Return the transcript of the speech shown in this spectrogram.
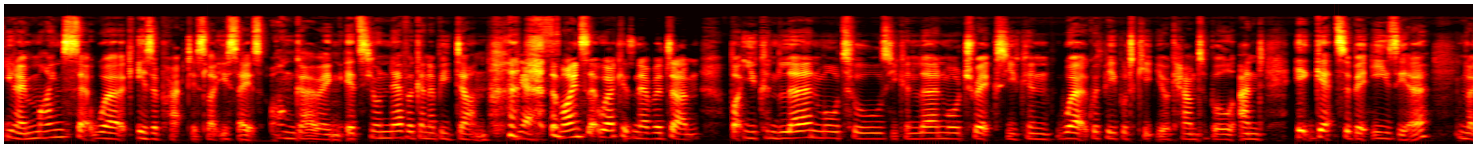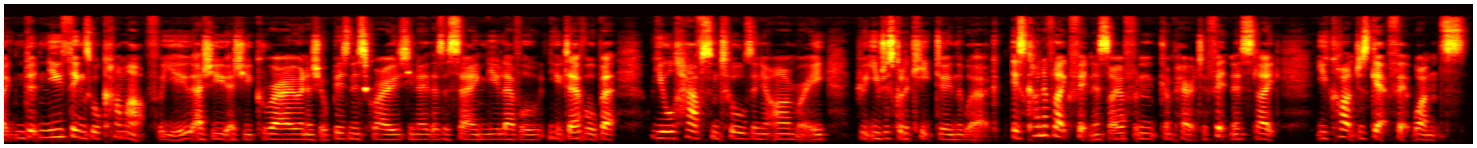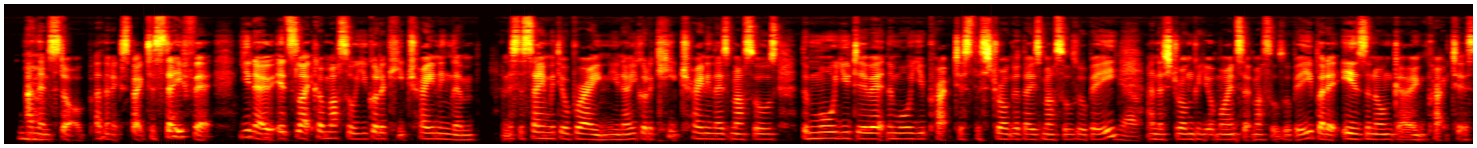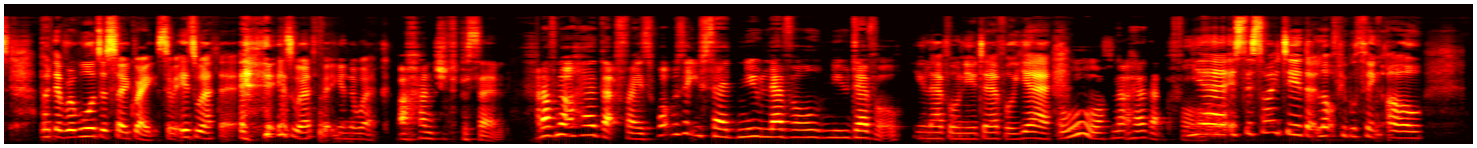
you know, mindset work is a practice. Like you say, it's ongoing. It's, you're never going to be done. Yes. the mindset work is never done, but you can learn more tools, you can learn more tricks, you can work with people to keep you accountable and it gets a bit easier. Like new things will come up for you as you as you grow and as your business grows, you know, there's a saying new level, new devil, but you'll have some tools in your armory, but you've just got to keep doing the work. It's kind of like fitness. I often compare it to fitness. Like you can't just get fit once and then stop and then expect to stay fit. You know, it's like a muscle. You've got to keep training them. And it's the same with your brain. You know, you've got to keep training those muscles. The more you do it, the more you practice, the stronger those muscles will be Yeah. and the stronger your mindset muscles will be. But it is an ongoing practice. But the rewards are so great. So it is worth it. it is worth putting in the work. A hundred percent. And I've not heard that phrase. What was it you said? New level, new devil. New level, new devil. Yeah. Oh, I've not heard that before. Yeah, it's this idea that a lot of people think, oh,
